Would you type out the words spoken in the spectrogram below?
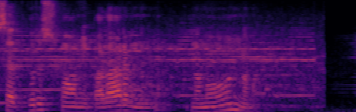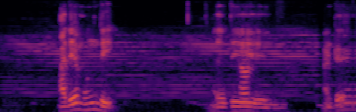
సద్గురు స్వామి పాదారవిందములు. నమో నమ. అదేముంది అది అంటే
